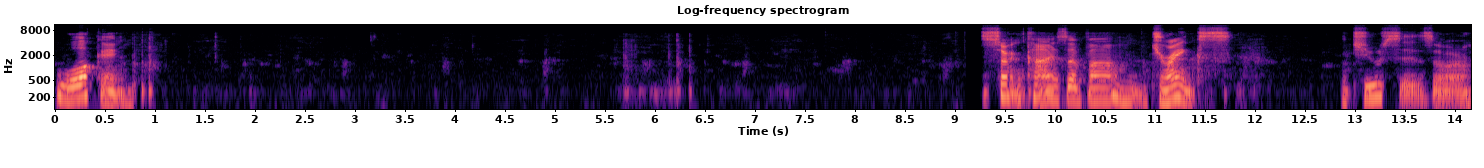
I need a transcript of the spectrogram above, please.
walking, certain kinds of um, drinks, juices, or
